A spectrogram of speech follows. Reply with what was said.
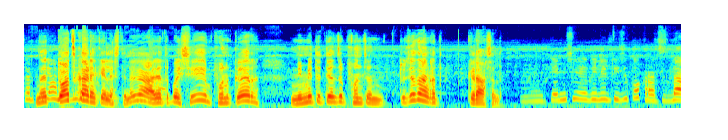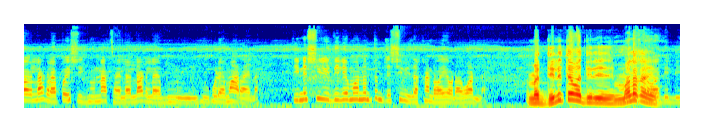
करतील तोच काड्या केल्या असतील का आल्या तर पैसे. फोन कर. निमित्त त्यांचं फोनचं तुझ्याच अंगात किडा असेल. हम्म, त्यांनी शिळी दिली तिची कोकराच लागला पैसे घेऊन नाचायला लागलाय हम्म, उड्या मारायला. तिने शिळी दिली म्हणून तुमच्या शिळीचा खांडवा एवढा वाढलाय. मग दिली तेव्हा दिली? मला काय? दिली.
